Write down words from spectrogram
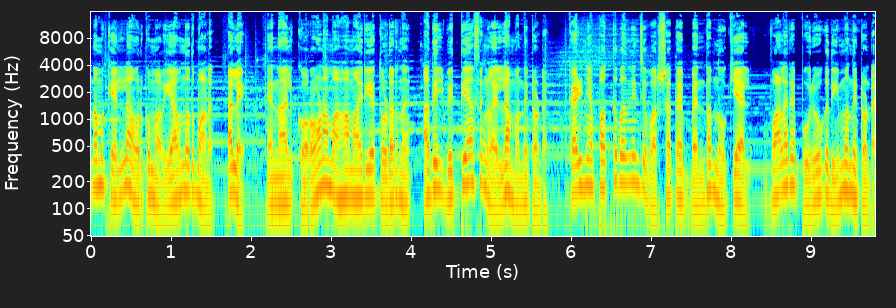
നമുക്കെല്ലാവർക്കും അറിയാവുന്നതുമാണ് അല്ലെ? എന്നാൽ കൊറോണ മഹാമാരിയെ തുടർന്ന് അതിൽ വ്യത്യാസങ്ങളെല്ലാം വന്നിട്ടുണ്ട്. കഴിഞ്ഞ പത്ത് പതിനഞ്ച് വർഷത്തെ ബന്ധം നോക്കിയാൽ വളരെ പുരോഗതിയും വന്നിട്ടുണ്ട്.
